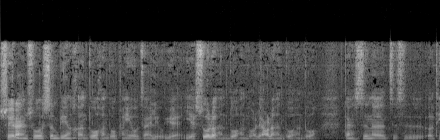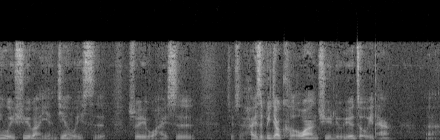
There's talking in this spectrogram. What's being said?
虽然说身边很多很多朋友在纽约，也说了很多很多，聊了很多很多，但是呢，只是耳听为虚吧，眼见为实，所以我还是就是还是比较渴望去纽约走一趟，啊，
